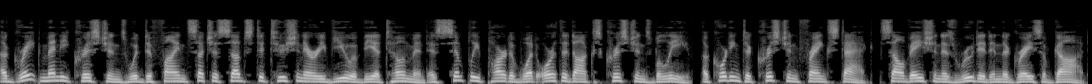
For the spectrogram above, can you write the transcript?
A great many Christians would define such a substitutionary view of the atonement as simply part of what Orthodox Christians believe. According to Christian Frank Stagg, salvation is rooted in the grace of God.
